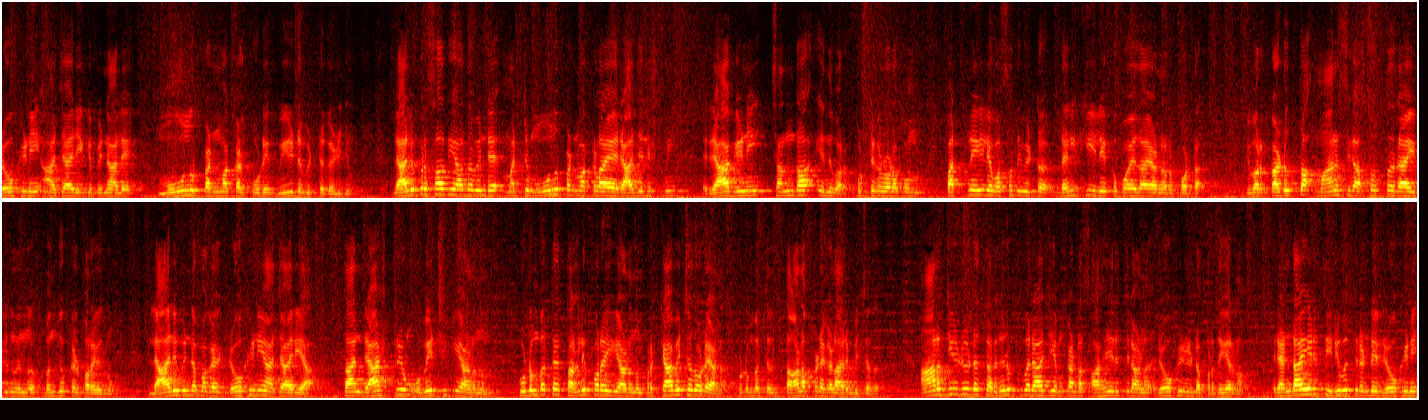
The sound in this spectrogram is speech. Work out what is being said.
രോഹിണി ആചാര്യയ്ക്ക് പിന്നാലെ മൂന്ന് പെൺമക്കൾ കൂടി വീട് വിട്ടു കഴിഞ്ഞു. ലാലു പ്രസാദ് യാദവിന്റെ മറ്റ് മൂന്ന് പെൺമക്കളായ രാജലക്ഷ്മി രാഗിണി ചന്ദ എന്നിവർ കുട്ടികളോടൊപ്പം പട്നയിലെ വസതി വിട്ട് ഡൽഹിയിലേക്ക് പോയതായാണ് റിപ്പോർട്ട്. ഇവർ കടുത്ത മാനസിക അസ്വസ്ഥരായിരുന്നുവെന്ന് ബന്ധുക്കൾ പറയുന്നു. ലാലുവിന്റെ മകൾ രോഹിണി ആചാര്യ താൻ രാഷ്ട്രീയം ഉപേക്ഷിക്കുകയാണെന്നും കുടുംബത്തെ തള്ളിപ്പറയുകയാണെന്നും പ്രഖ്യാപിച്ചതോടെയാണ് കുടുംബത്തിൽ താളപ്പിഴകൾ ആരംഭിച്ചത്. ആർ ജെ ഡിയുടെ തെരഞ്ഞെടുപ്പ് പരാജയം കണ്ട സാഹചര്യത്തിലാണ് രോഹിണിയുടെ പ്രതികരണം. രണ്ടായിരത്തി ഇരുപത്തിരണ്ടിൽ രോഹിണി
